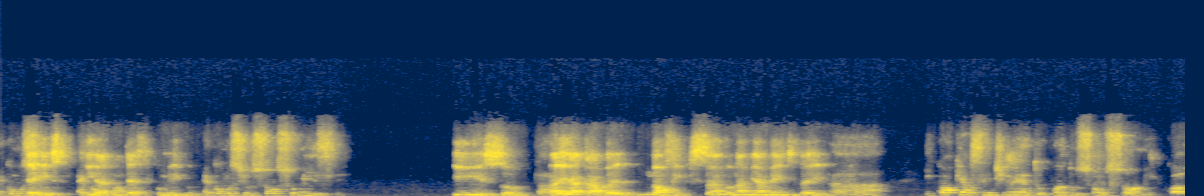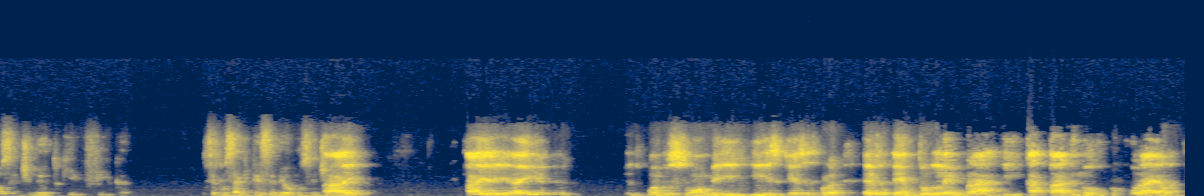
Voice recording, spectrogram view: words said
É como é se, isso é que como, acontece comigo. É como se o som sumisse. Isso. Tá. Aí acaba não fixando na minha mente daí. Aham. E qual que é o sentimento quando o som some? Qual é o sentimento que fica? Você consegue perceber algum sentimento? Aí, aí, aí quando some e, e esqueço, eu tento lembrar e catar de novo, procurar ela.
